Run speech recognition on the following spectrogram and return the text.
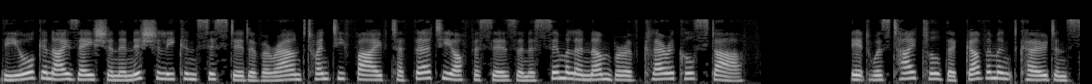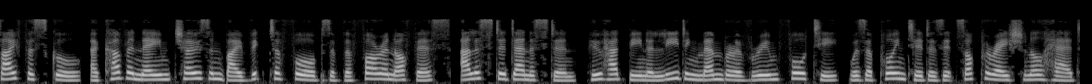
The organization initially consisted of around 25 to 30 officers and a similar number of clerical staff. It was titled the Government Code and Cipher School, a cover name chosen by Victor Forbes of the Foreign Office. Alastair Denniston, who had been a leading member of Room 40, was appointed as its operational head.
